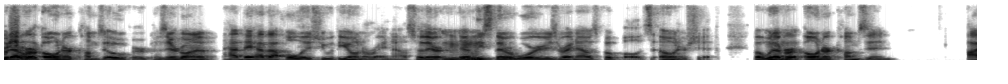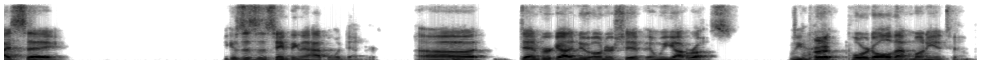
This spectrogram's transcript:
Whatever sure. owner comes over, because they're going to have they have that whole issue with the owner right now. So they're, they're at Mhm. least their Warriors right now is football. It's ownership. But whatever Mm-hmm. owner comes in, I say because this is the same thing that happened with Denver. Uh, Mm. Denver got new ownership and we got Russ. We put poured all that money into him.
